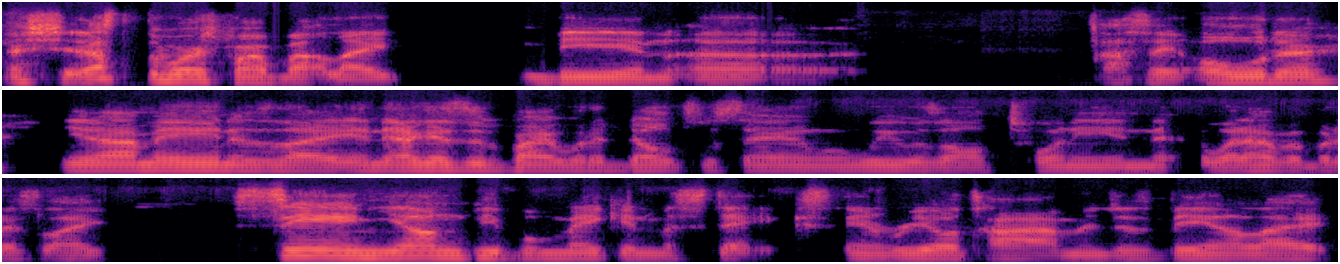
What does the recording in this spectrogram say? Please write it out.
that shit. That's the worst part about like being uh I say older, you know what I mean? It's like, and I guess it's probably what adults were saying when we was all 20 and whatever, but it's like seeing young people making mistakes in real time and just being like,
